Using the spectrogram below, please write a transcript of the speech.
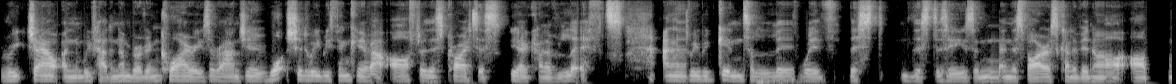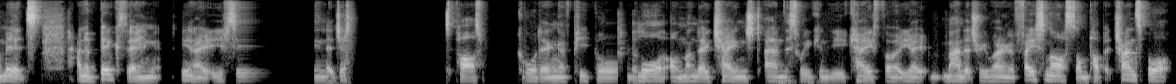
reach out, and we've had a number of inquiries around, you know, what should we be thinking about after this crisis, you know, kind of lifts, and as we begin to live with this this disease and, and this virus kind of in our, our midst. And a big thing, you know, you've seen it just past recording of people. The law on Monday changed um, this week in the UK for you know mandatory wearing of face masks on public transport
